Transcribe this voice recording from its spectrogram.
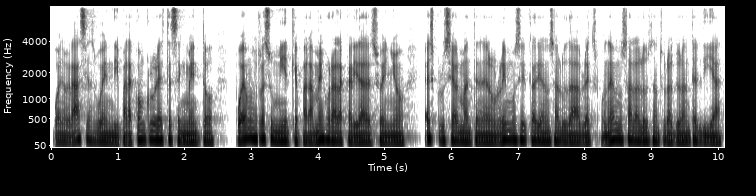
Bueno, gracias Wendy. Para concluir este segmento, podemos resumir que para mejorar la calidad del sueño es crucial mantener un ritmo circadiano saludable, exponernos a la luz natural durante el día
